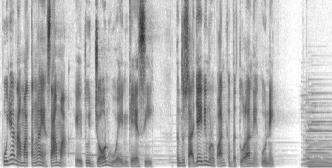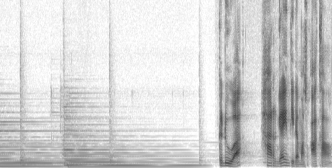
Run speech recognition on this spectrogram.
punya nama tengah yang sama, yaitu John Wayne Gacy. Tentu saja ini merupakan kebetulan yang unik. Kedua, harga yang tidak masuk akal.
